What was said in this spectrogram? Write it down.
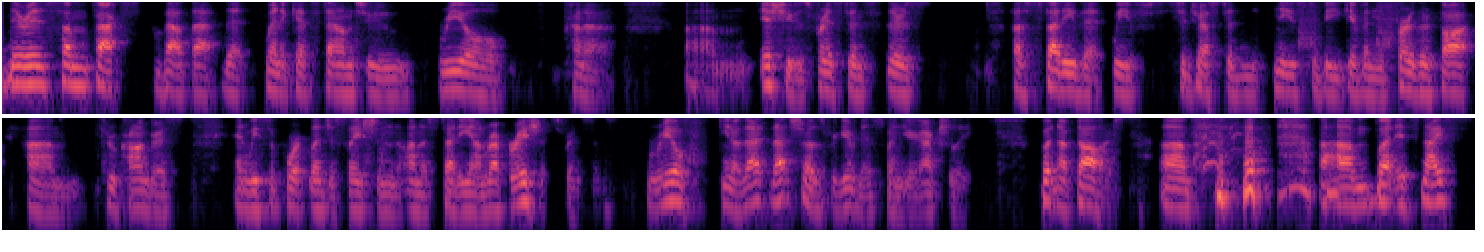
there is some facts about that that when it gets down to real kind of um, issues. For instance, there's a study that we've suggested needs to be given further thought um, through Congress, and we support legislation on a study on reparations, for instance. Real, you know, that that shows forgiveness when you're actually putting up dollars. Um, um, but it's nice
